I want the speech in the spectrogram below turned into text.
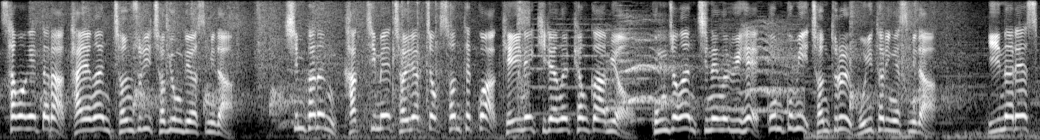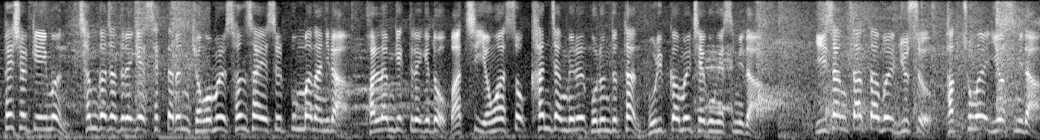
상황에 따라 다양한 전술이 적용되었습니다. 심판은 각 팀의 전략적 선택과 개인의 기량을 평가하며 공정한 진행을 위해 꼼꼼히 전투를 모니터링했습니다. 이날의 스페셜 게임은 참가자들에게 색다른 경험을 선사했을 뿐만 아니라 관람객들에게도 마치 영화 속 한 장면을 보는 듯한 몰입감을 제공했습니다. 이상 따따블 뉴스 박총알이었습니다.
